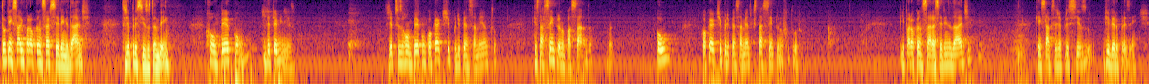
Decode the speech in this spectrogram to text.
Então, quem sabe para alcançar serenidade, seja preciso também romper com determinismo. Seja preciso romper com qualquer tipo de pensamento que está sempre no passado, né? ou qualquer tipo de pensamento que está sempre no futuro. E para alcançar a serenidade, quem sabe seja preciso viver o presente.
